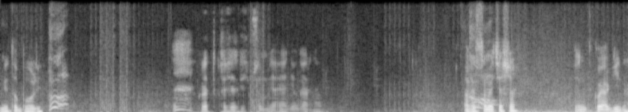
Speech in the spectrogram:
Mnie to boli. Akurat tu ktoś jest gdzieś przy mnie, a ja nie ogarniam. A wiesz co mnie cieszy? Że nie tylko ja ginę.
